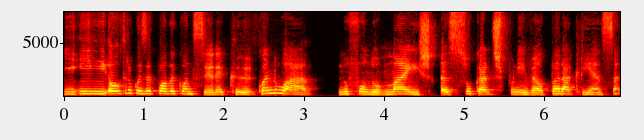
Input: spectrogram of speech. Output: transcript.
E, e outra coisa que pode acontecer é que quando há no fundo, mais açúcar disponível para a criança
